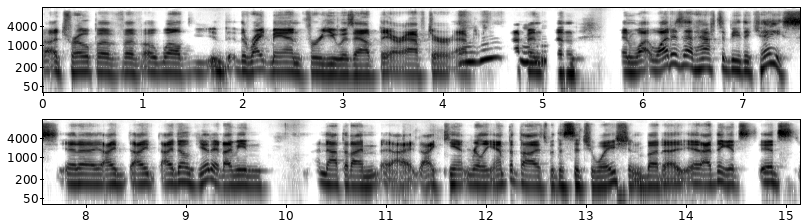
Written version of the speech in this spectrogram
a trope of of oh, well the right man for you is out there after after mm-hmm, mm-hmm. and and why why does that have to be the case and I I I don't get it I mean not that I'm I, I can't really empathize with the situation, but uh, I think it's it's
